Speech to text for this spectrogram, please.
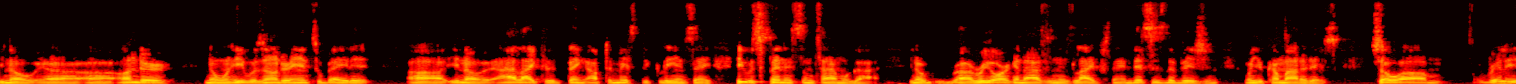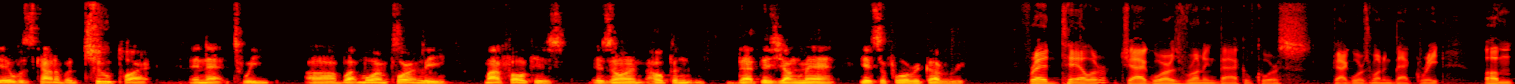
You know, uh, uh, under, you know, when he was under intubated, uh, you know, I like to think optimistically and say he was spending some time with God you know, uh, reorganizing his life, saying this is the vision when you come out of this. So um, really, it was kind of a two part in that tweet. Uh, but more importantly, my focus is on hoping that this young man gets a full recovery. Fred Taylor, Jaguars running back, of course. Jaguars running back, great. Um,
